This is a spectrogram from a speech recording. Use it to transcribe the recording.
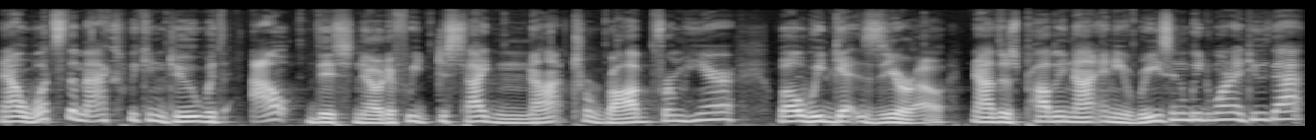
Now, what's the max we can do without this node? If we decide not to rob from here, well, we'd get zero. Now, there's probably not any reason we'd want to do that,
